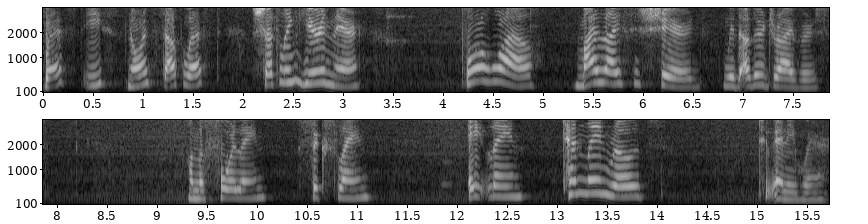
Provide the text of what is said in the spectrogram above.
West, east, north, southwest, shuttling here and there. For a while, my life is shared with other drivers on the four lane, six lane, eight lane, ten lane roads to anywhere.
